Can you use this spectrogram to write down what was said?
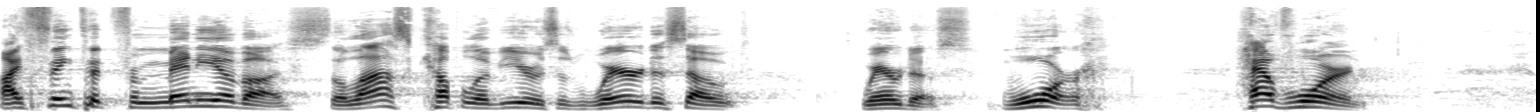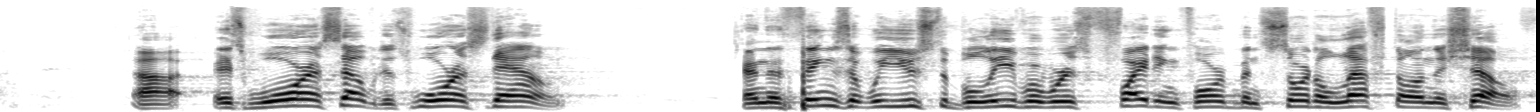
I think that for many of us, the last couple of years has weared us out. Weared us. War. Have worn. Uh, it's wore us out. It's wore us down. And the things that we used to believe were worth fighting for have been sort of left on the shelf.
